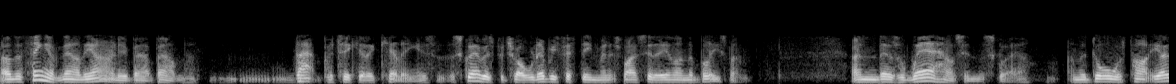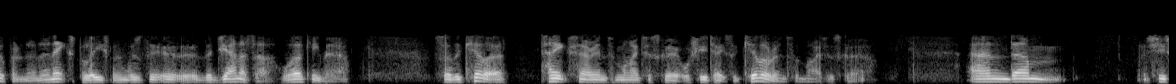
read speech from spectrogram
Uh, the thing of now, the irony about, about that particular killing is that the square was patrolled every 15 minutes by a City of London policeman. And there was a warehouse in the square, and the door was partly open, and an ex-policeman was the, uh, the janitor working there. So the killer takes her into Mitre Square, or she takes the killer into the Mitre Square, and um, she's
